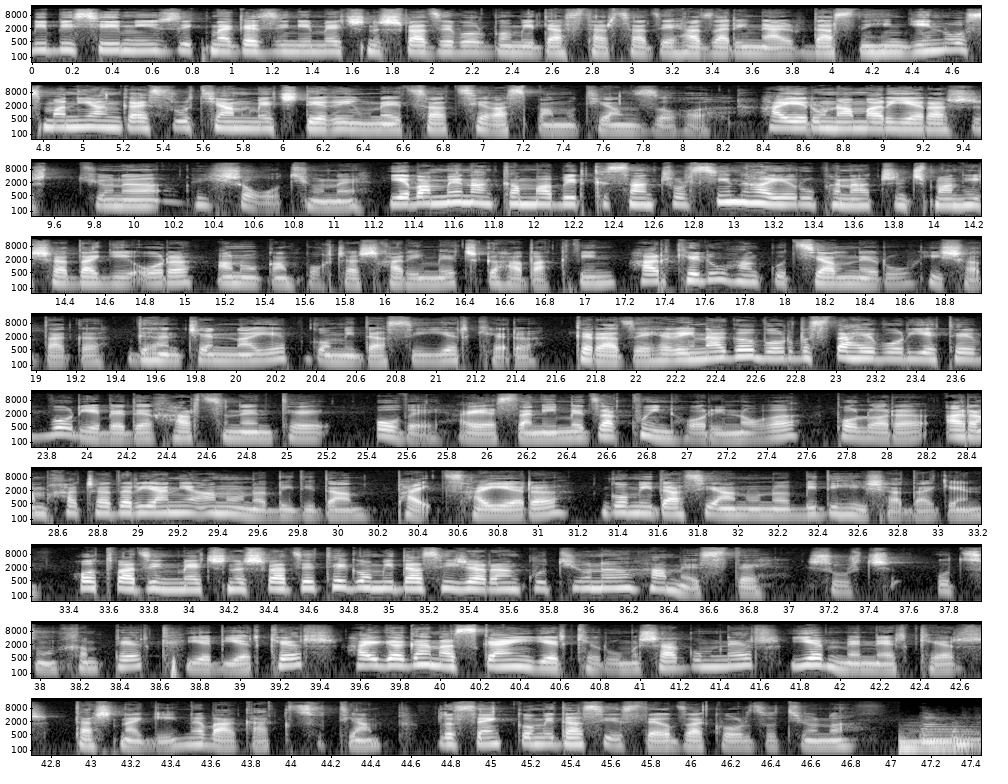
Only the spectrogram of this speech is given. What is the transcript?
BBC Music մագազինի մեջ նշված է որ Գոմիդաս դարձած է 1915-ին Օսմանյան գայսրության մեջ տեղի ունեցած ցեղասպանության զոհը հայերուն համար երաժշտությունը հիշողություն է եւ ամեն անգամ ապիր 24-ին հայերու փնաճնչման հիշադակի օրը անոնք ամբողջ աշխարհի մեջ կհավաքվին հարկելու հանգուցյալներու հիշադակը գհնչեն նաեւ Գոմիդասի երկերը գրած է հերինագը որ վստահ է որ եթե որևէ դեղ հարցնեն թե ով է Հայաստանի մեծակույն հորինողը Պոլորը Արամ Խաչատրյանի անունը բիդի դան բայց հայերը Գոմիդասի անունը բիդի հիշադակեն Հոդվածին մեջ նշված է թե Գոմիդասի ժառանգությունը համեստ է. Շուրջ 80 խմբերք եւ երկեր հայկական ասկային երկերու մշակումներ եւ մեներքեր տաշնագի նվագակցությամբ լսենք Գոմիդասի ստեղծագործությունը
